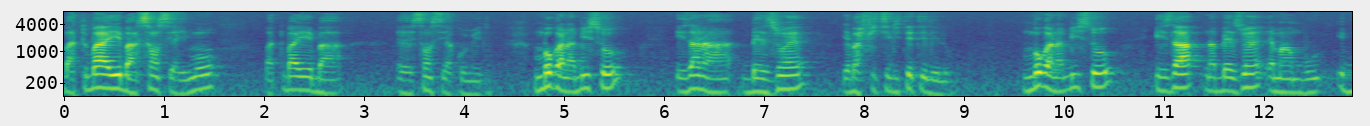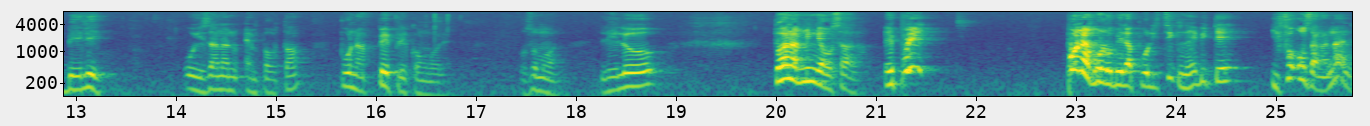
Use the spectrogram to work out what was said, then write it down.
bato bayeba sens ya imo bato bayeba euh, sens ya comédie. Mboka na biso eza na besoin ya bafutilité te lelo. Mboka na biso eza na besoin ya mambu ebele oyo eza nanu important mpona peuple congolais. Ozomona. Lelo towana mingi ya kosala. Epuis mpona kolobela politike nayebi te il faut ozala nani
